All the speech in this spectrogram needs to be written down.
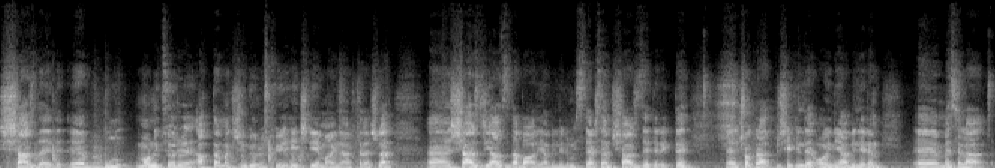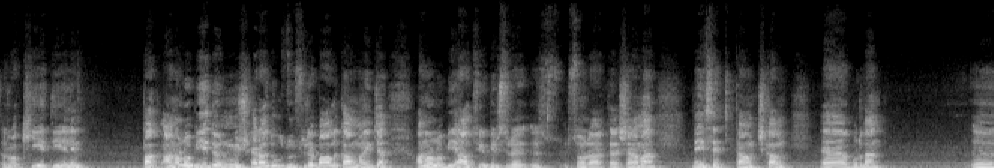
şarj da ede- e, bu monitörü aktarmak için görüntüyü HDMI ile arkadaşlar. E, şarj cihazı da bağlayabilirim istersem. Şarj ederek de e, çok rahat bir şekilde oynayabilirim. E, mesela Rocky'ye diyelim. Bak ana lobiye dönmüş. Herhalde uzun süre bağlı kalmayınca ana lobiye atıyor bir süre e, sonra arkadaşlar ama neyse tamam çıkalım. E, buradan e,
